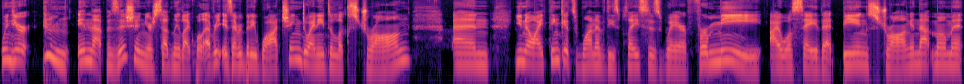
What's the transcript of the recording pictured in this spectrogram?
when you're in that position, you're suddenly like, well, every is everybody watching? Do I need to look strong? And you know, I think it's one of these places where, for me, I will say that being strong in that moment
